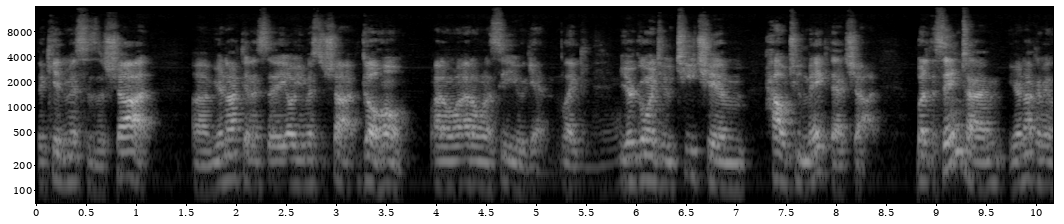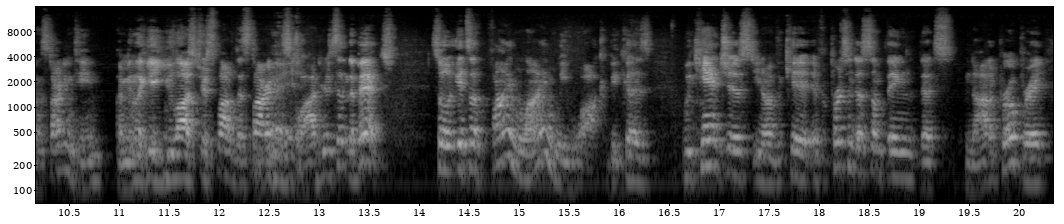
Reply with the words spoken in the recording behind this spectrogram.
the kid misses a shot, um, you're not going to say, "Oh, you missed a shot. Go home. I don't. I don't want to see you again." Like mm-hmm. you're going to teach him how to make that shot. But at the same time, you're not going to be on the starting team. I mean, like you lost your spot on the starting right. squad. You're sitting the bench. So it's a fine line we walk because we can't just, you know, if a kid, if a person does something that's not appropriate,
